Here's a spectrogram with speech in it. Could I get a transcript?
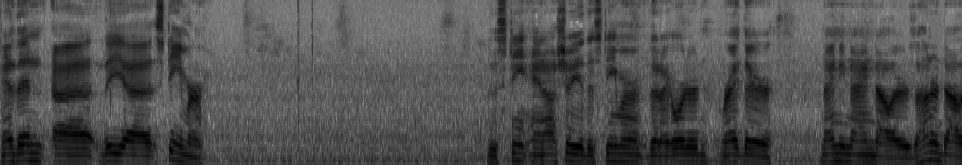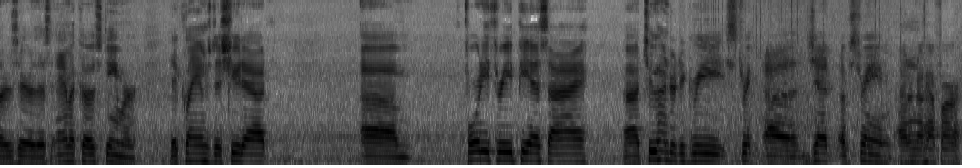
And then uh, the uh, steamer. The steam, and I'll show you the steamer that I ordered right there. $99, $100 here, this Amoco steamer. It claims to shoot out um, 43 psi, uh, 200 degree uh, jet of stream. I don't know how far.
